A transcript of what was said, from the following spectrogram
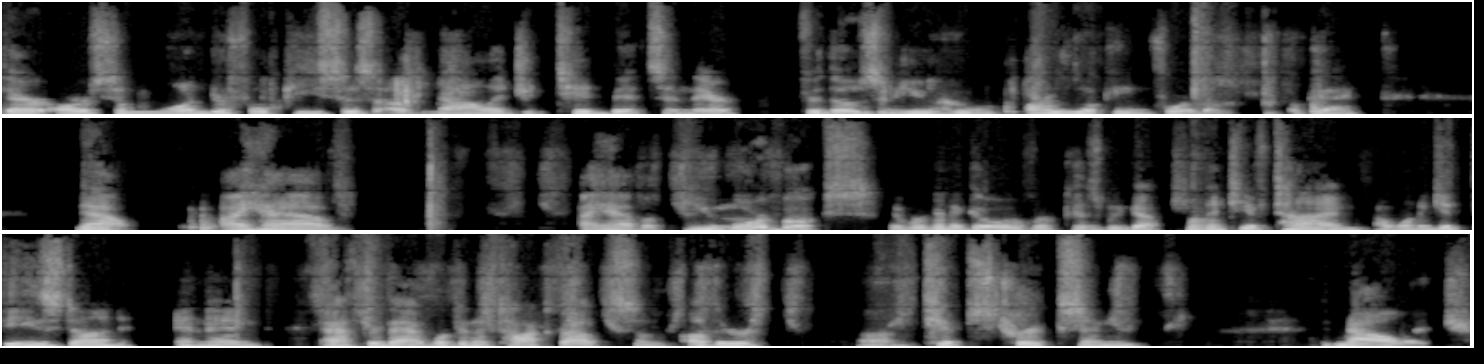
there are some wonderful pieces of knowledge and tidbits in there for those of you who are looking for them. Okay. Now, I have I have a few more books that we're going to go over because we've got plenty of time. I want to get these done, and then after that, we're going to talk about some other um, tips, tricks, and knowledge.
